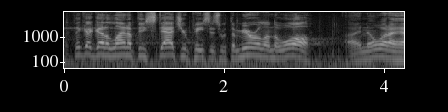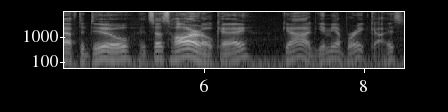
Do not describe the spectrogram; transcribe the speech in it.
I think I gotta line up these statue pieces with the mural on the wall. I know what I have to do. It's just hard, okay? God, give me a break, guys.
